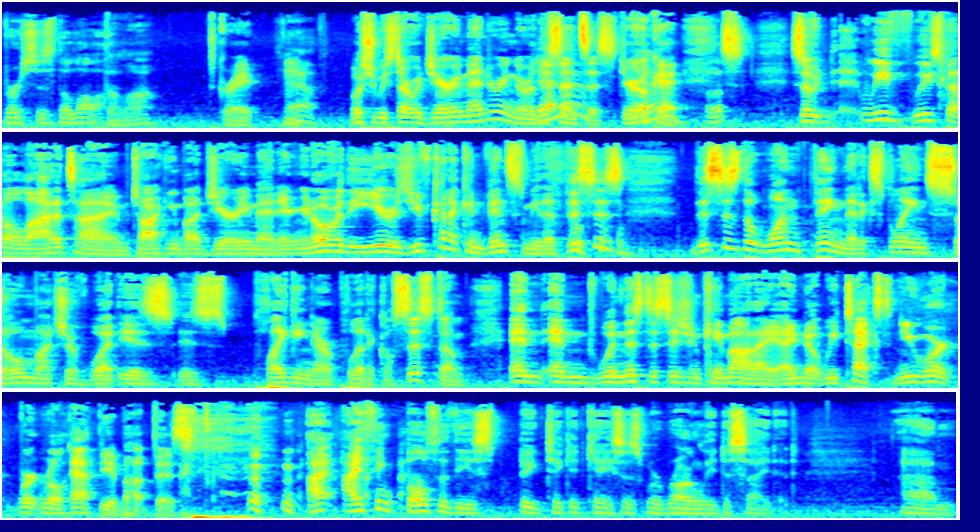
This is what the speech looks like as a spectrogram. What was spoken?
versus the law? The law. It's great. Yeah. Well, should we start with gerrymandering or the Yeah, census? Jer- yeah. Okay. Let's- So we've we've spent a lot of time talking about gerrymandering, and over the years, you've kind of convinced me that this is this is the one thing that explains so much of what is is plaguing our political system. And and when this decision came out, I, I know we texted, and you weren't weren't real happy about this. I, I think both of these big ticket cases were wrongly decided. Um,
